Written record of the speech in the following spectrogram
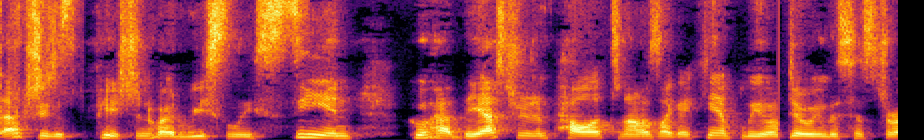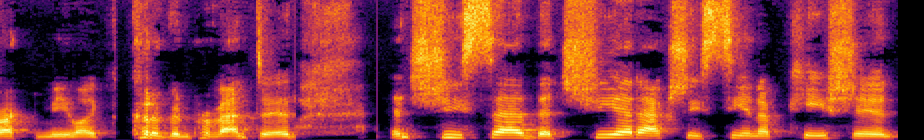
actually just a patient who I'd recently seen who had the estrogen pellets. And I was like, I can't believe I'm doing this hysterectomy, like could have been prevented. And she said that she had actually seen a patient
